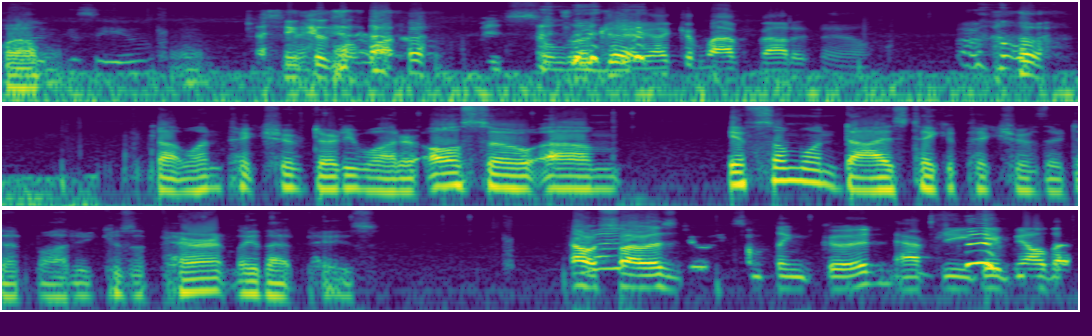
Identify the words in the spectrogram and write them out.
Well. I think there's a lot of it's It's okay, I can laugh about it now. Oh, got one picture of dirty water. Also, um, if someone dies, take a picture of their dead body because apparently that pays. Oh, so I was doing something good after you gave me all that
